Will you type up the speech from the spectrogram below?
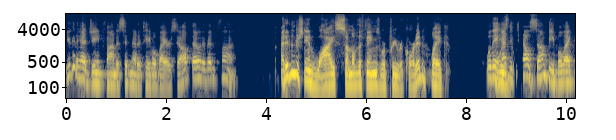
You could have had Jane Fonda sitting at a table by herself. That would have been fun. I didn't understand why some of the things were pre-recorded. Like, Well, they was- had to tell some people, like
